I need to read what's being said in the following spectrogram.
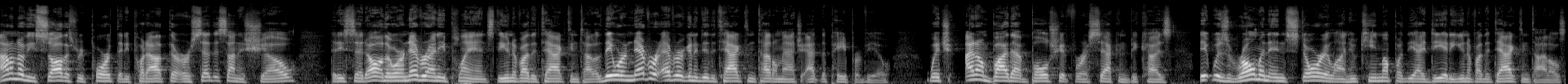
I don't know if you saw this report that he put out there or said this on his show that he said, oh, there were never any plans to unify the tag team titles. They were never, ever going to do the tag team title match at the pay per view, which I don't buy that bullshit for a second because it was Roman in storyline who came up with the idea to unify the tag team titles.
